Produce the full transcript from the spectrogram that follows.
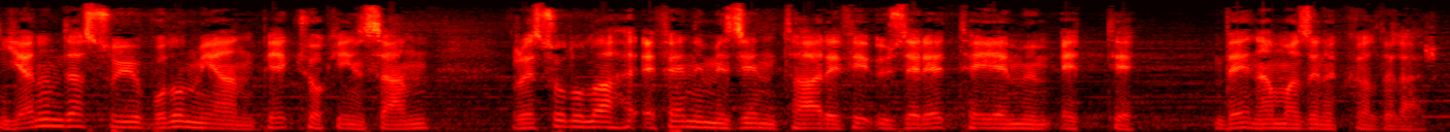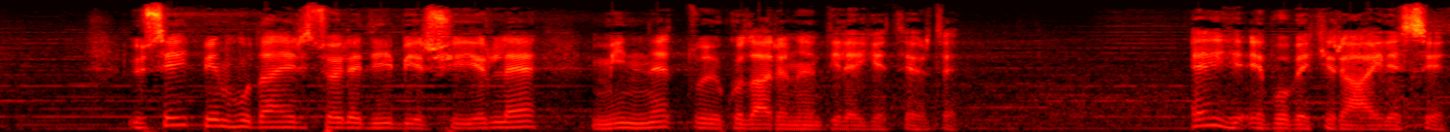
Yanında suyu bulunmayan pek çok insan Resulullah Efendimizin tarifi üzere teyemmüm etti ve namazını kıldılar. Üseyd bin Hudayr söylediği bir şiirle minnet duygularını dile getirdi. Ey Ebu Bekir ailesi!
